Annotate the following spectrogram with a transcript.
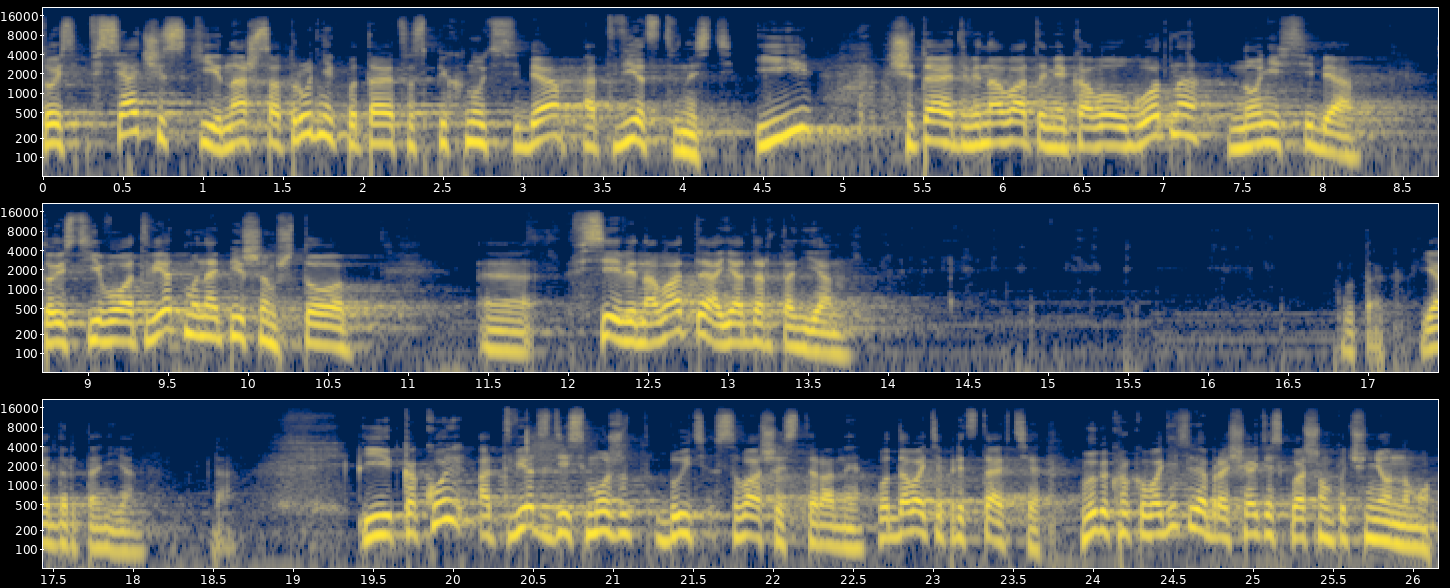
То есть всячески наш сотрудник пытается спихнуть с себя ответственность и считает виноватыми кого угодно, но не себя. То есть его ответ мы напишем, что э, все виноваты, а я Д'Артаньян. Вот так. Я Д'Артаньян. И какой ответ здесь может быть с вашей стороны? Вот давайте представьте, вы как руководитель обращаетесь к вашему подчиненному.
